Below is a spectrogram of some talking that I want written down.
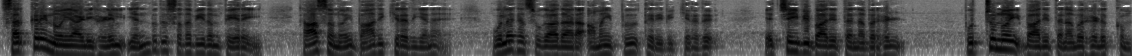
சர்க்கரை நோயாளிகளில் எண்பது சதவீதம் பேரை காசநோய் பாதிக்கிறது என உலக சுகாதார அமைப்பு தெரிவிக்கிறது. எச்ஐவி பாதித்த நபர்கள் புற்றுநோய் பாதித்த நபர்களுக்கும்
